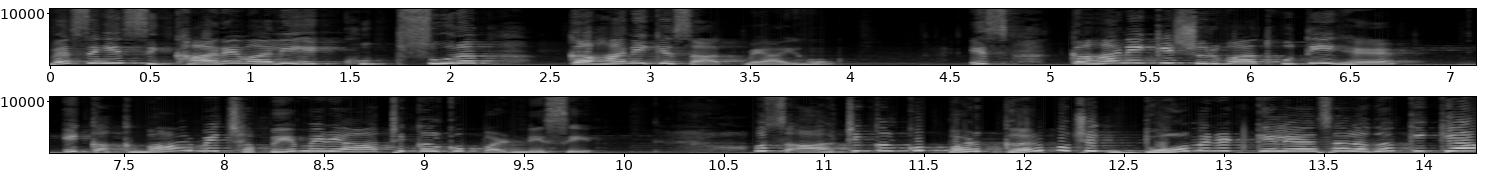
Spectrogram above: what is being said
वैसे ही सिखाने वाली एक खूबसूरत कहानी के साथ में आई हूँ। इस कहानी की शुरुआत होती है एक अखबार में छपे मेरे आर्टिकल को पढ़ने से। उस आर्टिकल को पढ़कर मुझे दो मिनट के लिए ऐसा लगा कि क्या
